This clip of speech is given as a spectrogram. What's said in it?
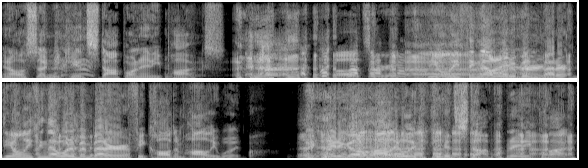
and all of a sudden you can't stop on any pucks oh, it's great. the only thing that would have been better the only thing that would have been better if he called him hollywood like way to go hollywood you can't stop on any puck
